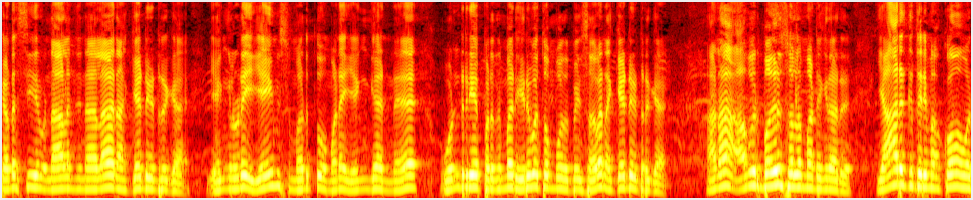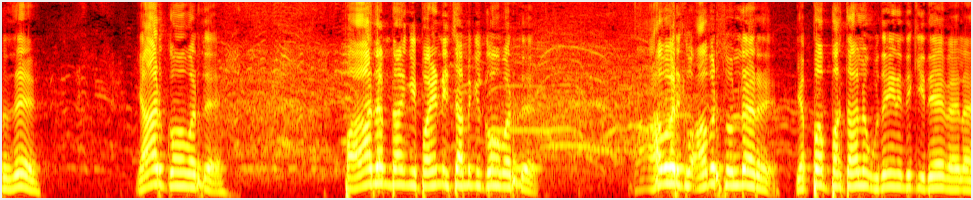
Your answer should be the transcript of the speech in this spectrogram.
கடைசி நாலஞ்சு நாளாக நான் கேட்டுக்கிட்டு இருக்கேன். எங்களுடைய எய்ம்ஸ் மருத்துவமனை எங்கன்னு ஒன்றிய பிரதமர் 29 பைசாவை நான் கேட்டுக்கிட்டு இருக்கேன். ஆனால் அவர் பதில் சொல்ல மாட்டேங்கிறாரு. யாருக்கு தெரியுமா கோவம் வருது? யார் கோவம் வருது? பாதம் தாங்கி பழனிசாமிக்கு கோவம் வருது. அவருக்கு அவர் சொல்றாரு எப்ப பார்த்தாலும் உதயநிதிக்கு இதே வேலை.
